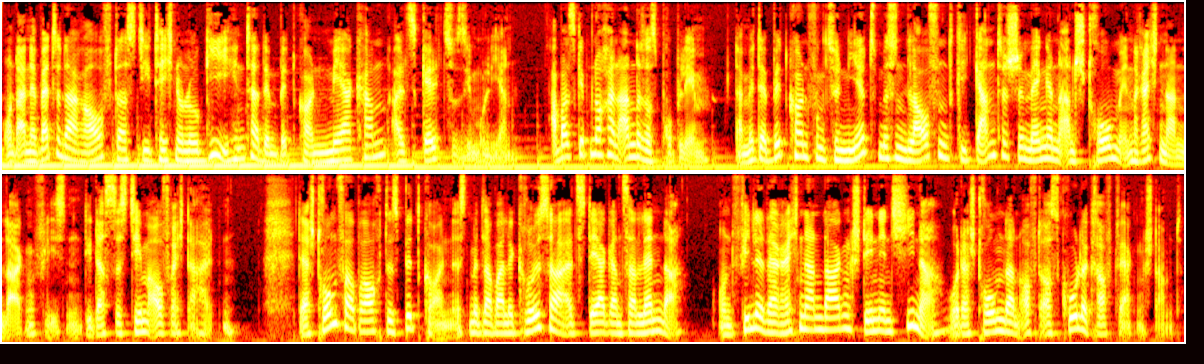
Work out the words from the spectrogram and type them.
Und eine Wette darauf, dass die Technologie hinter dem Bitcoin mehr kann, als Geld zu simulieren. Aber es gibt noch ein anderes Problem. Damit der Bitcoin funktioniert, müssen laufend gigantische Mengen an Strom in Rechenanlagen fließen, die das System aufrechterhalten. Der Stromverbrauch des Bitcoin ist mittlerweile größer als der ganzer Länder. Und viele der Rechenanlagen stehen in China, wo der Strom dann oft aus Kohlekraftwerken stammt.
